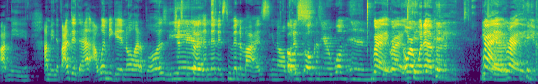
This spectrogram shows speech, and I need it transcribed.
I mean I mean if I did that I wouldn't be getting all that applause just because and then it's minimized you know but Oh, it's oh, because you're a woman. Right, right, or whatever. pity- Right, yeah, right, the you know.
